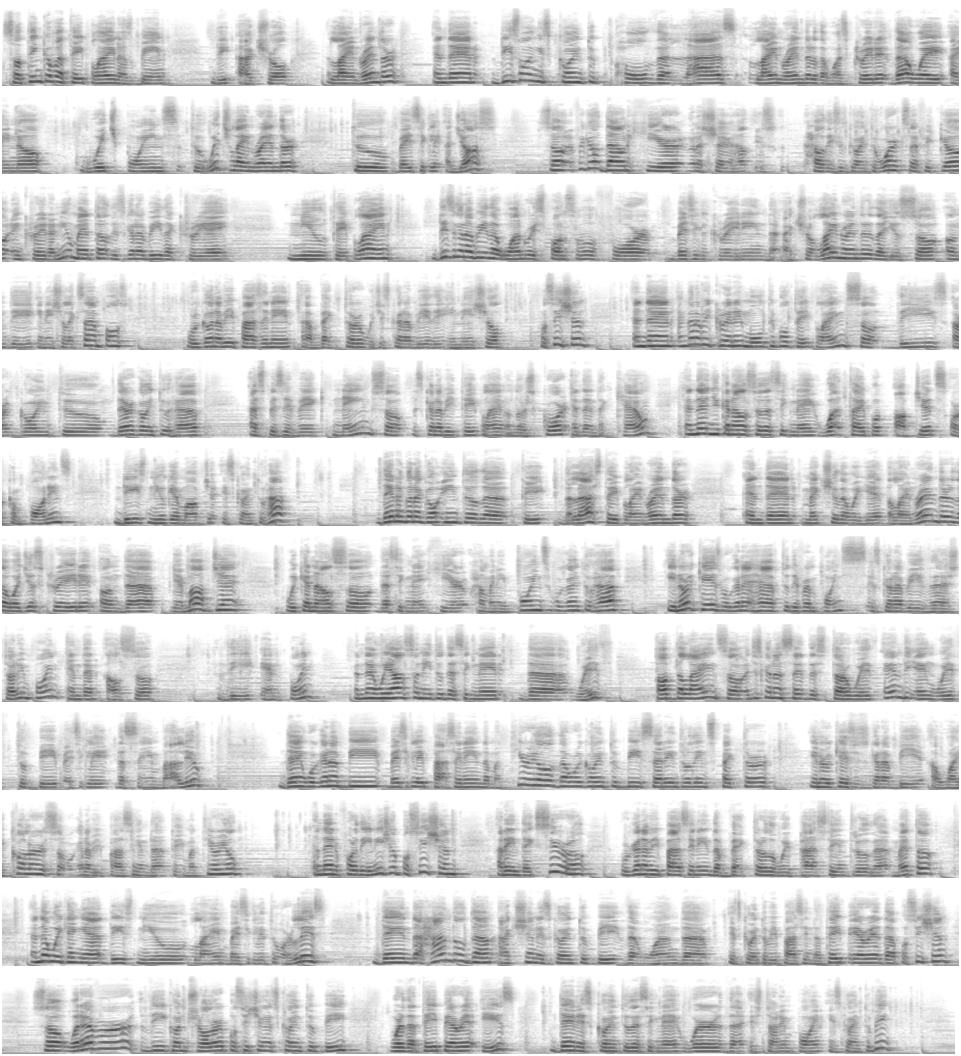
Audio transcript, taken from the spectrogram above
So think of a tape line as being the actual line render. And then this one is going to hold the last line render that was created. That way I know which points to which line render to basically adjust. So if we go down here, I'm gonna show you how this, how this is going to work. So if we go and create a new method, this is gonna be the create new tape line. This is gonna be the one responsible for basically creating the actual line render that you saw on the initial examples. We're gonna be passing in a vector, which is gonna be the initial position. And then I'm gonna be creating multiple tape lines. So these are going to, they're going to have a specific name. So it's gonna be tape line underscore and then the count. And then you can also designate what type of objects or components this new game object is going to have. Then I'm gonna go into the, the, the last tape line render and then make sure that we get the line render that we just created on the game object. We can also designate here how many points we're going to have. In our case, we're gonna have two different points. It's gonna be the starting point and then also the end point. And then we also need to designate the width of the line. So I'm just gonna set the start width and the end width to be basically the same value. Then we're gonna be basically passing in the material that we're going to be setting through the inspector. In our case, it's gonna be a white color, so we're gonna be passing that tape material. And then for the initial position at index zero, we're gonna be passing in the vector that we passed in through that method. And then we can add this new line basically to our list. Then the handle down action is going to be the one that is going to be passing the tape area, that position. So whatever the controller position is going to be, where the tape area is, then it's going to designate where the starting point is going to be.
